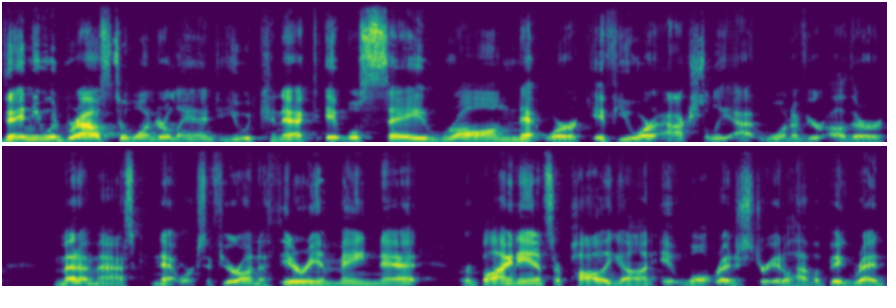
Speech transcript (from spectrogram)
Then you would browse to Wonderland, you would connect. It will say wrong network if you are actually at one of your other MetaMask networks. If you're on Ethereum mainnet or Binance or Polygon, it won't register. It'll have a big red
